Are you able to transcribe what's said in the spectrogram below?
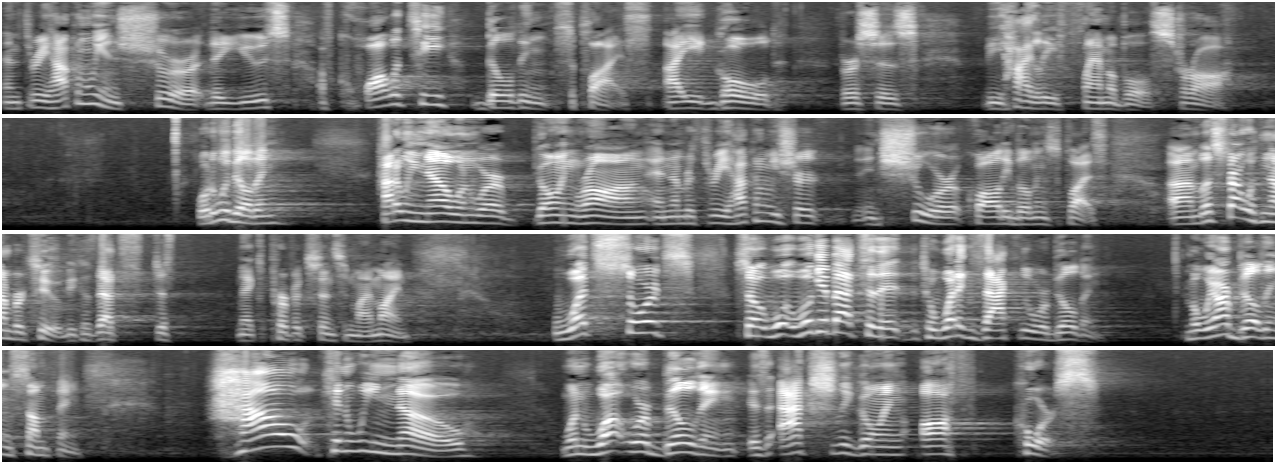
And three, how can we ensure the use of quality building supplies, i.e., gold versus the highly flammable straw? What are we building? How do we know when we're going wrong? And number three, how can we sure, ensure quality building supplies? Um, let's start with number two because that's just makes perfect sense in my mind. What sorts, so we'll, we'll get back to, the, to what exactly we're building, but we are building something. How can we know when what we're building is actually going off course?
